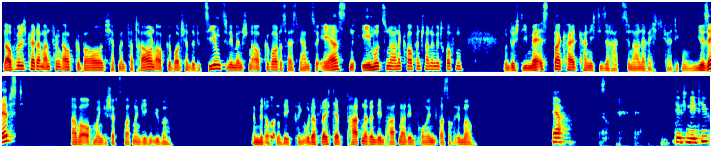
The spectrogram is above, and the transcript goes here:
Glaubwürdigkeit am Anfang aufgebaut, ich habe mein Vertrauen aufgebaut, ich habe eine Beziehung zu den Menschen aufgebaut. Das heißt, wir haben zuerst eine emotionale Kaufentscheidung getroffen und durch die Messbarkeit kann ich diese rationale Rechtfertigung mir selbst, aber auch meinen Geschäftspartnern gegenüber mit auf den Weg bringen. Oder vielleicht der Partnerin, dem Partner, dem Freund, was auch immer. Ja, definitiv.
